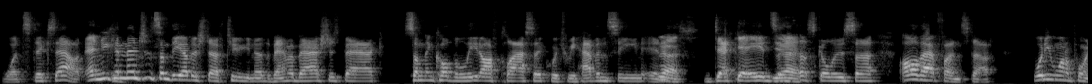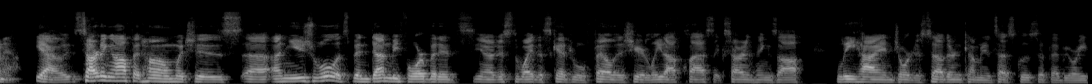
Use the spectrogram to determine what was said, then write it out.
what sticks out? And you can mention some of the other stuff too. You know, the Bama Bash is back. Something called the Leadoff Classic, which we haven't seen in Yes. decades Yeah. in Tuscaloosa. All that fun stuff. What do you want to point out? yeah, starting off at home, which is uh, unusual. It's been done before, but it's you know just the way the schedule fell this year. Leadoff Classic starting things off. Lehigh and Georgia Southern coming to Tuscaloosa February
